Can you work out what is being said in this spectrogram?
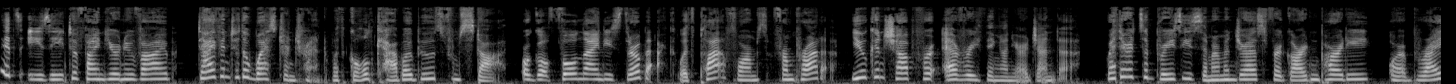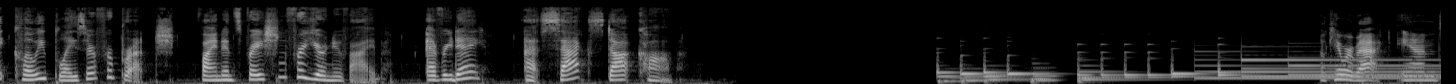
it's easy to find your new vibe. Dive into the Western trend with gold cowboy boots from Staud, or go full 90s throwback with platforms from Prada. You can shop for everything on your agenda, whether it's a breezy Zimmermann dress for a garden party or a bright Chloe blazer for brunch. Find inspiration for your new vibe every day at Saks.com. Okay, we're back, and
